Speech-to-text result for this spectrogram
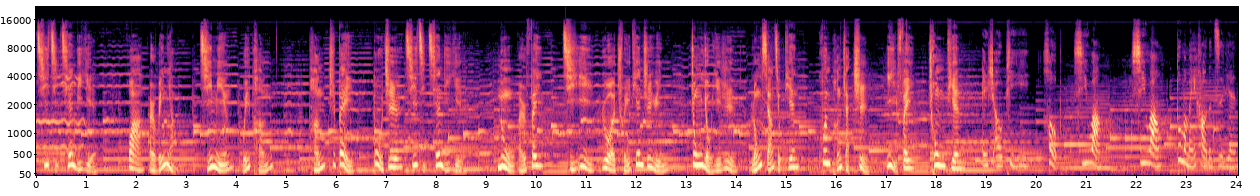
其几千里也。化而为鸟，其名为鹏。鹏之背，不知其几千里也。怒而飞，其翼若垂天之云。终有一日，龙翔九天，鲲鹏展翅，一飞冲天。H O P E，Hope，希望，希望，多么美好的字眼！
